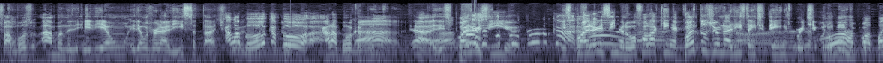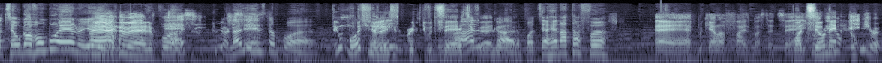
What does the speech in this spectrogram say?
Famoso. Ah, mano, ele, ele, é um, ele é um jornalista, tá? Tipo, Cala a boca, ele... porra! Cala a boca, ah, porra. Ah, tá. spoilerzinho. Contando, spoilerzinho, eu não vou falar quem é. Quantos jornalistas a gente tem esportivo porra, no mundo? Pode ser o Galvão Bueno, e aí? É, velho, porra. CS, jornalista, porra. Tem um monte de jornalista esportivo de CS, vários, velho. cara. Pode ser a Renata Fã. É, é, porque ela faz bastante CS. Pode ser o Neto. O Major,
